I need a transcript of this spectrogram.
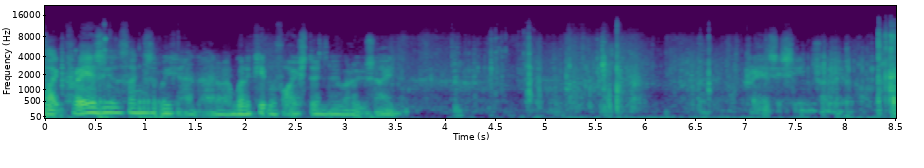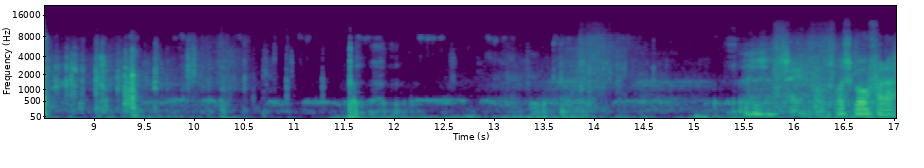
like crazy the things that we get. Anyway, I'm going to keep my voice down now we're outside. Crazy scenes right here, folks. This is insane, folks. Let's go for it.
